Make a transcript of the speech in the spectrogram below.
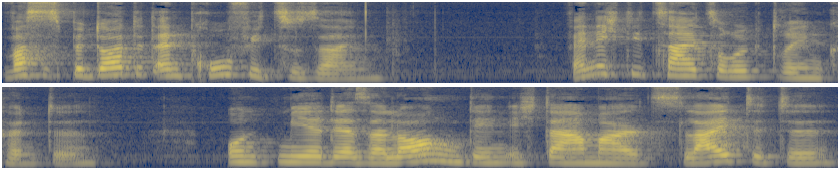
was es bedeutet, ein Profi zu sein. Wenn ich die Zeit zurückdrehen könnte und mir der Salon, den ich damals leitete,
